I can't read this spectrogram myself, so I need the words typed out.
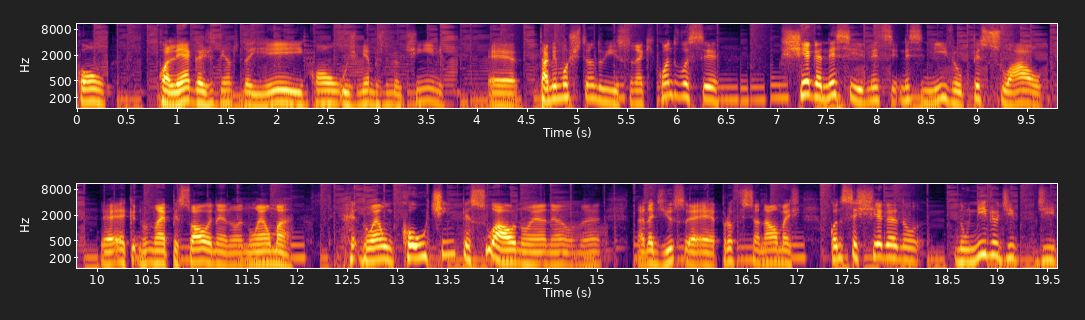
com colegas dentro da EA, com os membros do meu time, é, tá me mostrando isso, né? Que quando você chega nesse, nesse, nesse nível pessoal, é, é não é pessoal, né? Não é uma, não é um coaching pessoal, não é, né? não é nada disso, é, é profissional, mas quando você chega no, num nível de, de,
